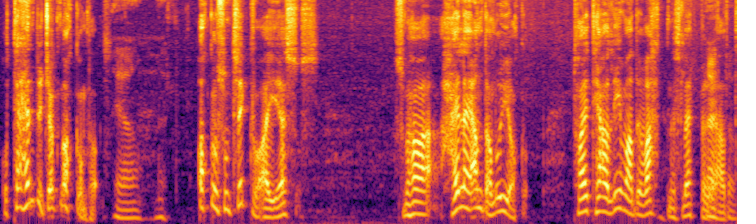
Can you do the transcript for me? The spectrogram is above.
Och det hände ju nog om på. Ja. Och som trick var Jesus. Som har hela andan och Jakob. Ta ett här levande vattnet släpper att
